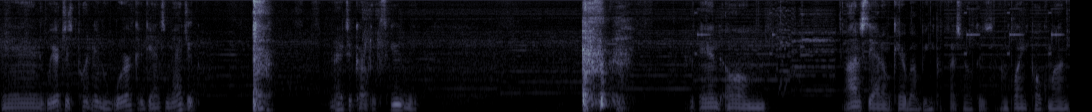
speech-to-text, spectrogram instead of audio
And we're just putting in work against magic. Magikarp excuse me. And um honestly I don't care about being professional because I'm playing Pokemon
